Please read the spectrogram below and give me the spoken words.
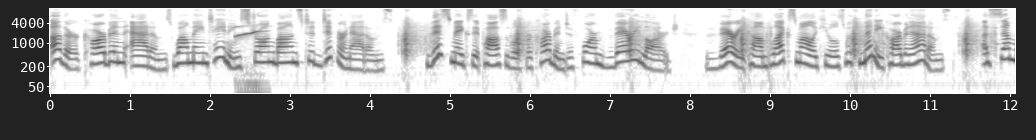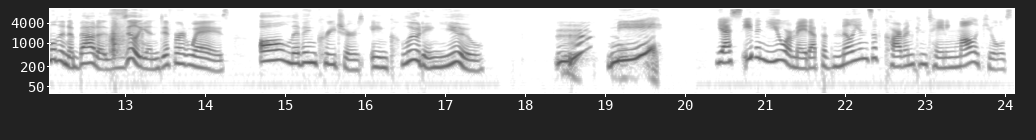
other carbon atoms while maintaining strong bonds to different atoms. This makes it possible for carbon to form very large, very complex molecules with many carbon atoms, assembled in about a zillion different ways, all living creatures, including you. Hmm? Me? Yes, even you are made up of millions of carbon containing molecules.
